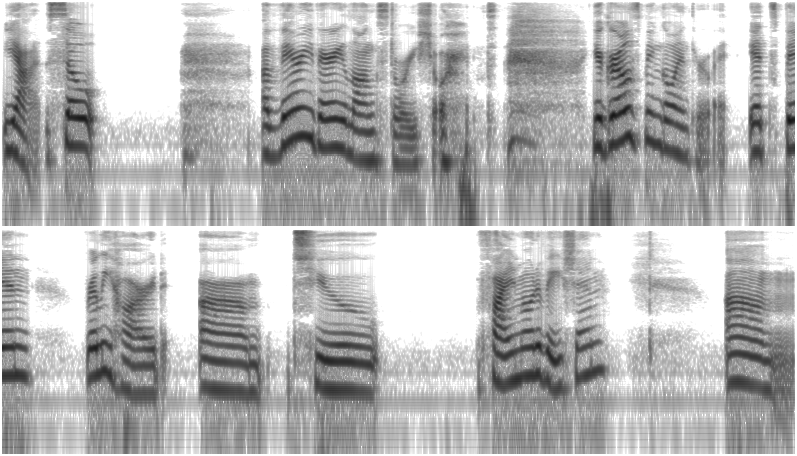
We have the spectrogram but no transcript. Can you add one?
yeah, so a very very long story short. Your girl's been going through it. It's been really hard um to find motivation um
